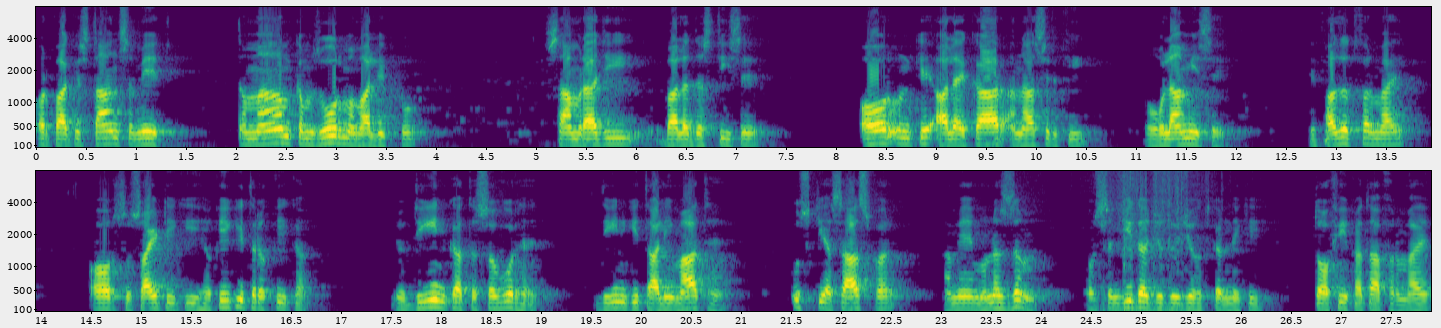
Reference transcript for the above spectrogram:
اور پاکستان سمیت تمام کمزور ممالک کو سامراجی بالادستی سے اور ان کے اعلی کار عناصر کی غلامی سے حفاظت فرمائے اور سوسائٹی کی حقیقی ترقی کا جو دین کا تصور ہے، دین کی تعلیمات ہیں، اس کی اساس پر ہمیں منظم اور سنجیدہ جد وجہد کرنے کی توفیق عطا فرمائے۔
